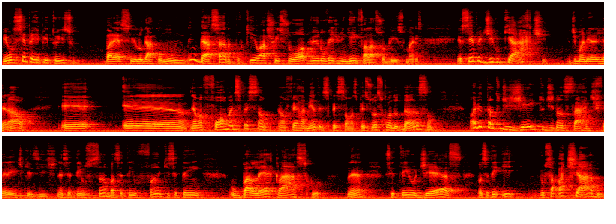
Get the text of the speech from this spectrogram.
eu sempre repito isso, parece lugar comum, é engraçado porque eu acho isso óbvio e não vejo ninguém falar sobre isso, mas eu sempre digo que a arte de maneira geral, é, é, é uma forma de expressão, é uma ferramenta de expressão. As pessoas, quando dançam, olha o tanto de jeito de dançar diferente que existe. Né? Você tem o samba, você tem o funk, você tem o balé clássico, né? você tem o jazz, você tem e, o sapateado.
